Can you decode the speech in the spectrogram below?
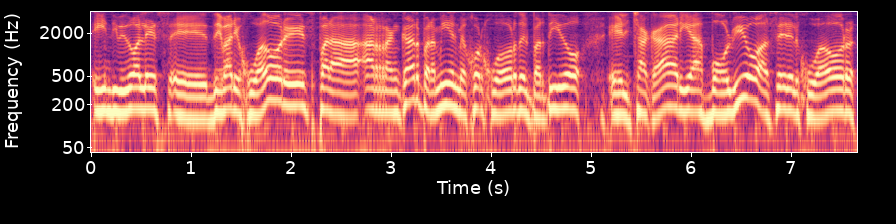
individuales eh, de varios jugadores. Para arrancar, para mí el mejor jugador del partido, el Chaca Arias, volvió a ser el jugador,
